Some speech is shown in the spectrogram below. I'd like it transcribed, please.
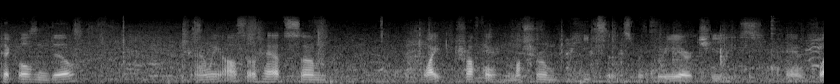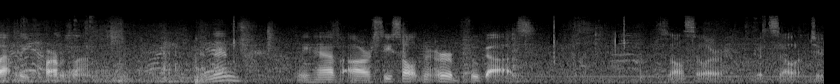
pickles and dill. And we also have some white truffle mushroom pizzas with Gruyere cheese and flat leaf parmesan. And then we have our sea salt and herb fougasse. It's also a good seller too.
